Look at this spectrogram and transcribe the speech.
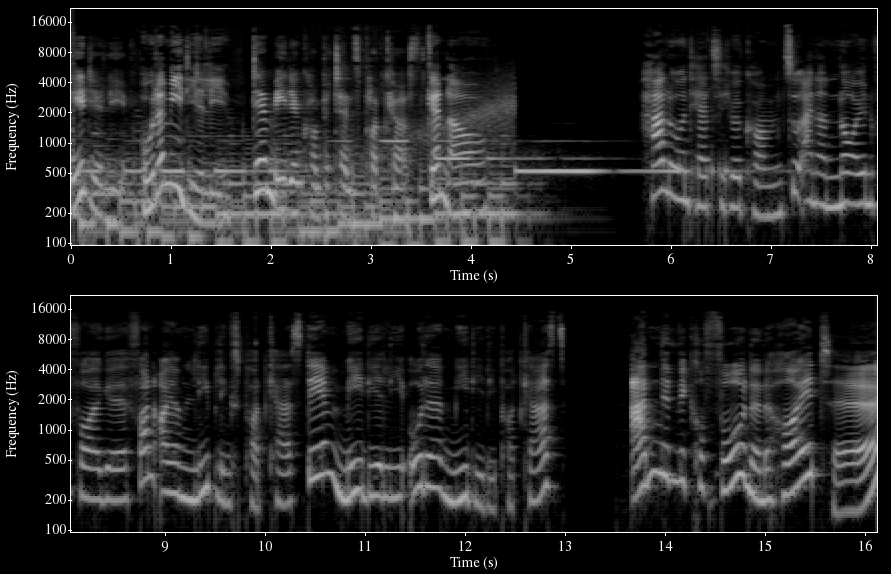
Medially. Oder Medially. Der Medienkompetenz-Podcast. Genau. Hallo und herzlich willkommen zu einer neuen Folge von eurem Lieblingspodcast, dem Medially oder Medially Podcast. An den Mikrofonen heute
